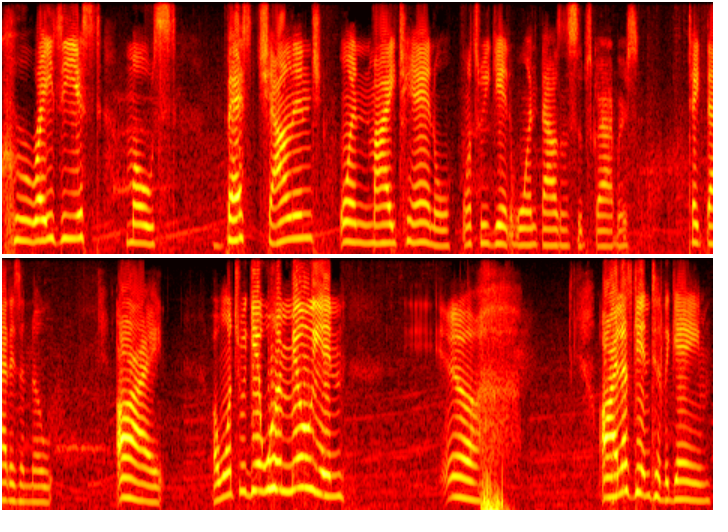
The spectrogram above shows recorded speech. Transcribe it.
craziest most best challenge on my channel once we get 1,000 subscribers. Take that as a note. Alright. But once we get 1 million... Alright, let's get into the game.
